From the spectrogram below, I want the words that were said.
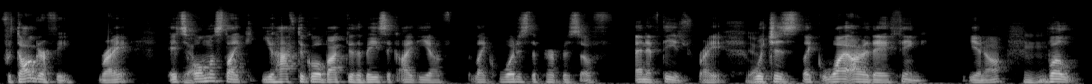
photography, right? It's Yeah. almost like you have to go back to the basic idea of like what is the purpose of NFTs, right? Yeah. Which is like why are they a thing? You know? Mhm. Well,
